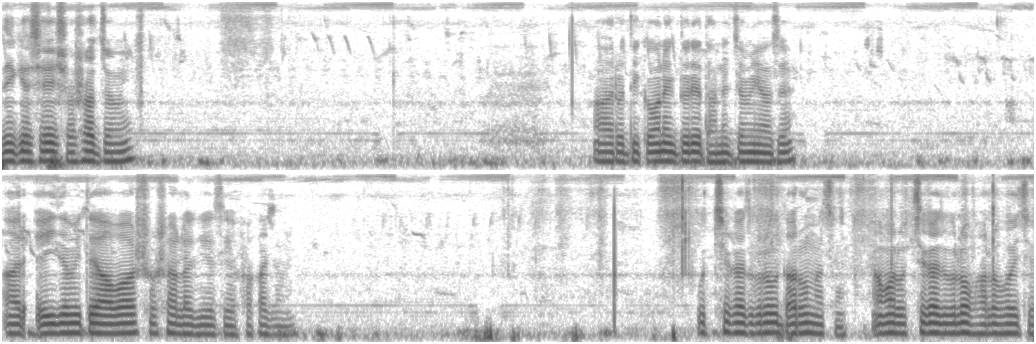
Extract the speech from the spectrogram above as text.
এদিকে সেই শশার জমি। আর ওদিকে অনেক দূরে ধানের জমি আছে। আর এই জমিতে আবার শশা লাগিয়েছে, ফাঁকা জমি। উচ্ছে গাছগুলোও দারুণ আছে। আমার উচ্ছে গাছগুলো ভালো হয়েছে।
